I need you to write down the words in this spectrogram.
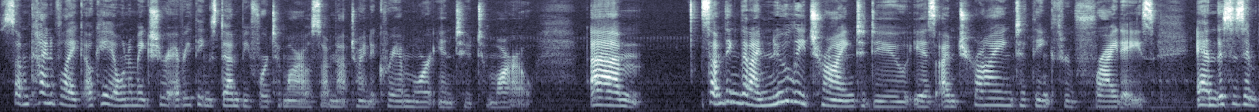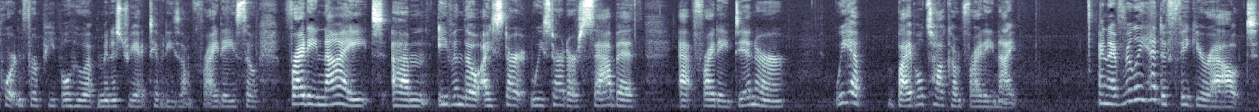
So I'm kind of like, okay, I want to make sure everything's done before tomorrow, so I'm not trying to cram more into tomorrow. Um, something that I'm newly trying to do is I'm trying to think through Fridays. And this is important for people who have ministry activities on Fridays. So Friday night, um, even though I start we start our Sabbath at Friday dinner, we have Bible talk on Friday night. And I've really had to figure out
